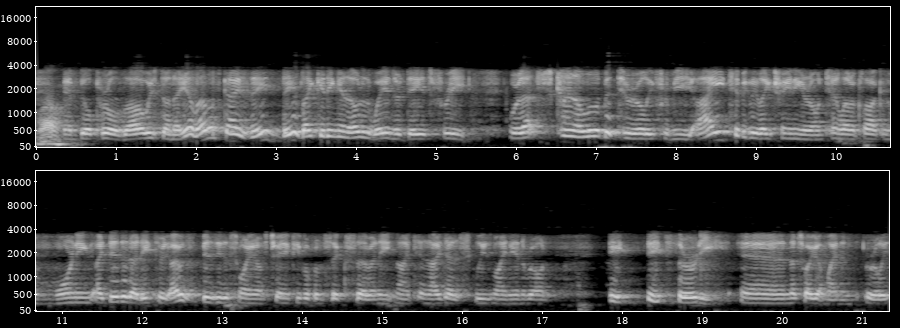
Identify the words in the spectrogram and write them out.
wow. and Bill Pearl's always done that. Yeah, a lot of those guys they they like getting in out of the way, and their day is free where that's kind of a little bit too early for me. I typically like training around 10, 11 o'clock in the morning. I did it at 8.30. I was busy this morning. I was training people from 6, 7, 8, 9, 10. I had to squeeze mine in around 8, 8.30, and that's why I got mine in early.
